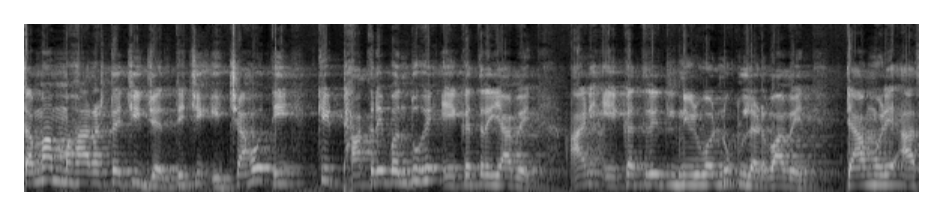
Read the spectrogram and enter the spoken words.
तमाम महाराष्ट्राची जनतेची इच्छा होती की ठाकरे बंधू हे एकत्र यावेत आणि एकत्रित निवडणूक लढवावेत. त्यामुळे आज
